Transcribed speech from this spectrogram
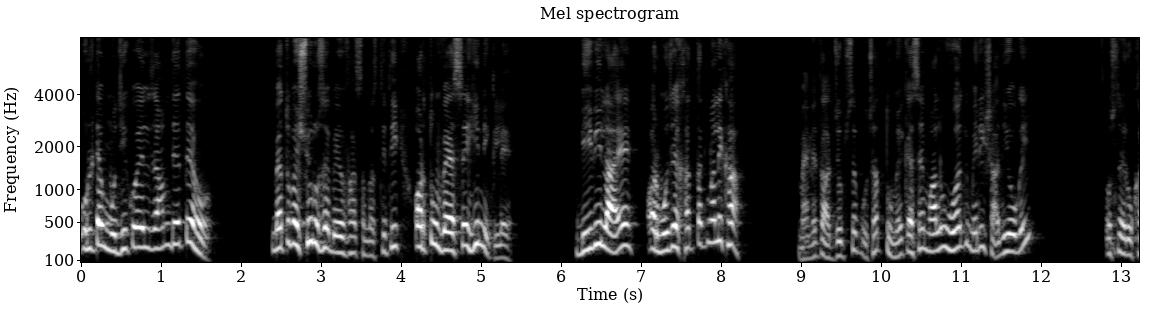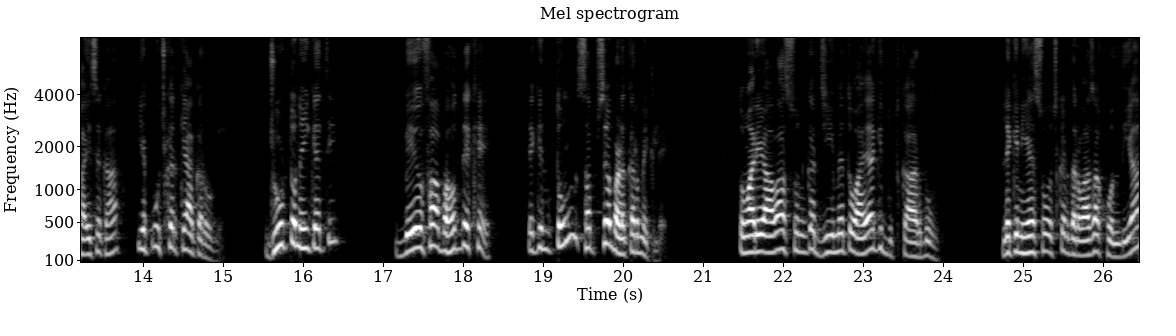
उल्टे मुझी को इल्ज़ाम देते हो। मैं तुम्हें शुरू से बेवफा समझती थी और तुम वैसे ही निकले। बीवी लाए और मुझे खत तक ना लिखा। मैंने ताजुब से पूछा, तुम्हें कैसे मालूम हुआ कि मेरी शादी हो गई? उसने रुखाई से कहा यह पूछकर क्या करोगे? झूठ तो नहीं कहती। बेवफा बहुत देखे, लेकिन तुम सबसे बढ़कर निकले। तुम्हारी आवाज़ सुनकर जी में तो आया कि दुत्कार दूँ। लेकिन यह सोचकर दरवाज़ा खोल दिया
